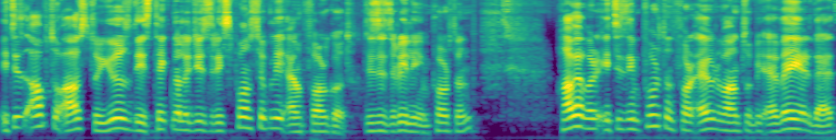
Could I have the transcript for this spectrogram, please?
It is up to us to use these technologies responsibly and for good. This is really important. However, it is important for everyone to be aware that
